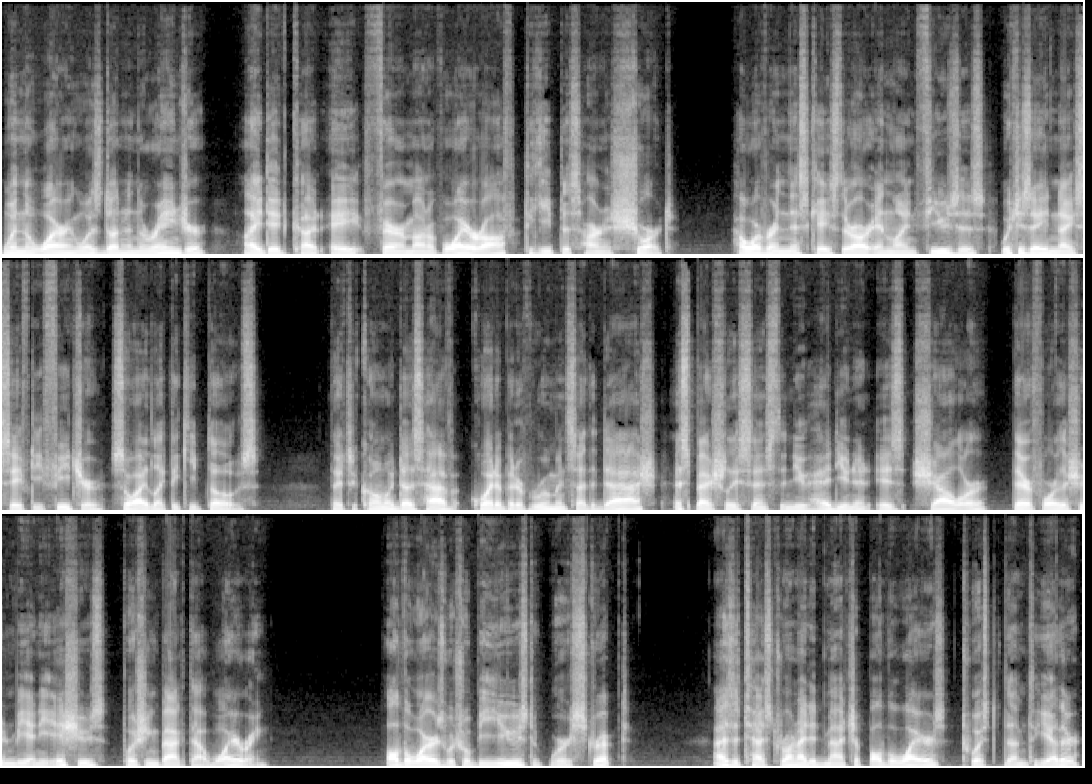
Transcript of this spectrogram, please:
When the wiring was done in the Ranger, I did cut a fair amount of wire off to keep this harness short. However, in this case there are inline fuses, which is a nice safety feature, so I'd like to keep those. The Tacoma does have quite a bit of room inside the dash, especially since the new head unit is shallower, therefore there shouldn't be any issues pushing back that wiring. All the wires which will be used were stripped. As a test run, I did match up all the wires, twisted them together,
